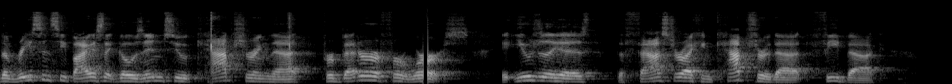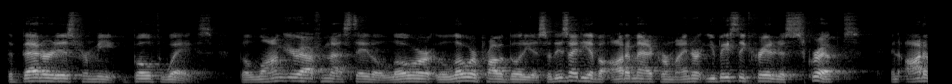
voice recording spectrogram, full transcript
the recency bias that goes into capturing that for better or for worse. It usually is the faster I can capture that feedback, the better it is for me both ways. The longer you're out from that stay, the lower the lower probability is. So this idea of an automatic reminder, you basically created a script, an, auto,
